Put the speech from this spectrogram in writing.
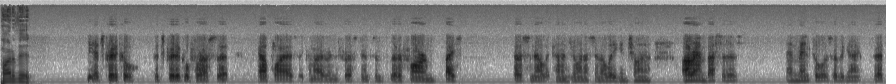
part of it? Yeah, it's critical. It's critical for us that our players that come over in the first instance that are foreign-based personnel that come and join us in a league in China are ambassadors and mentors of the game. That's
